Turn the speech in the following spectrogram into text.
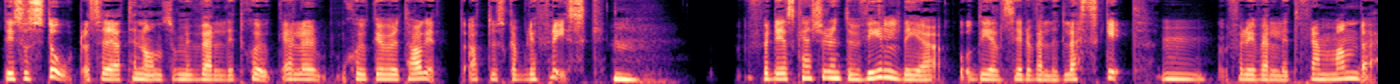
det är så stort att säga till någon som är väldigt sjuk, eller sjuk överhuvudtaget, att du ska bli frisk. Mm. För dels kanske du inte vill det, och dels är det väldigt läskigt. Mm. För det är väldigt främmande.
